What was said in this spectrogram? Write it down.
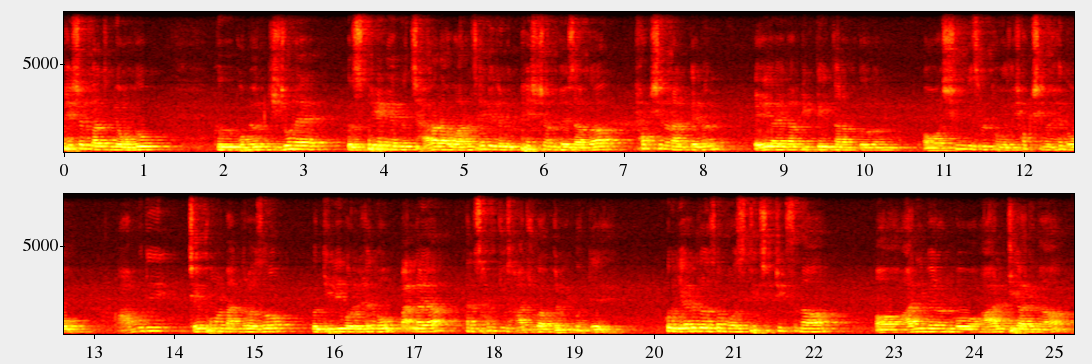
패션 같은 경우도 그 보면 기존에 그 스페인의 그 자라라고 하는 세계적인 패션 회사가 혁신을 할 때는 AI나 빅데이터나 그런 어, 신기술을 통해서 혁신을 해도 아무리 제품을 만들어서 그 딜리버를 해도 빨라야 한 3주, 4주가 걸린 건데 그 예를 들어서 뭐 스티치픽스나 어 아니면 뭐 RTR이나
